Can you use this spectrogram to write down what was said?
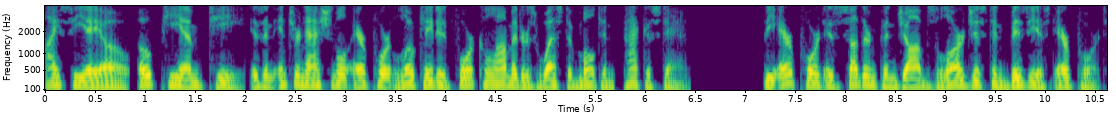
ICAO, OPMT is an international airport located 4 km west of Multan, Pakistan. The airport is southern Punjab's largest and busiest airport.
